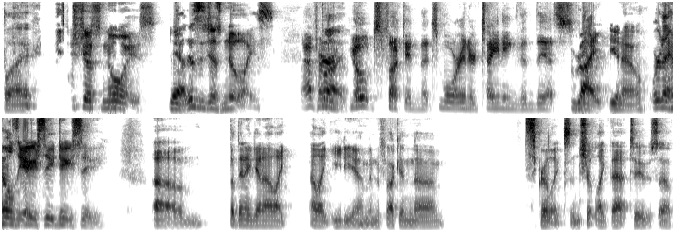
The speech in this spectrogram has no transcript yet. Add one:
but this is just noise. yeah, this is just noise. I've heard But- goats fucking that's more entertaining than this. Right, you know, where the hell's the ACDC? Um, but then again, I like I like EDM and fucking um, Skrillex and shit like that too. So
